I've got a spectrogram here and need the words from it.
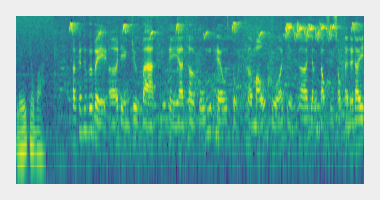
lễ cho bà và kính thưa quý vị, ở Điện Trường Bà thì à, thờ cúng theo tục thờ mẫu của những à, dân tộc sinh sống tại nơi đây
